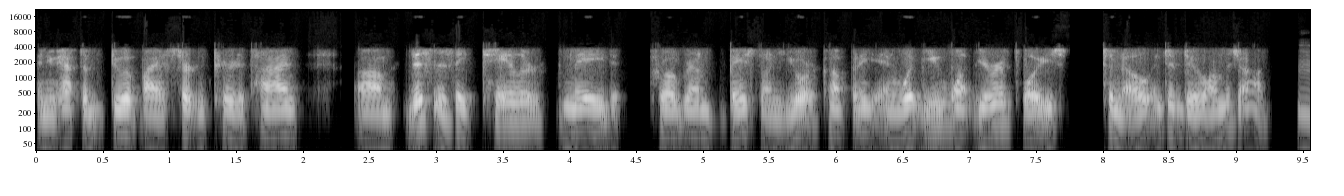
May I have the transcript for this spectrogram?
and you have to do it by a certain period of time. Um, this is a tailor made program based on your company and what you want your employees to know and to do on the job. Hmm.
